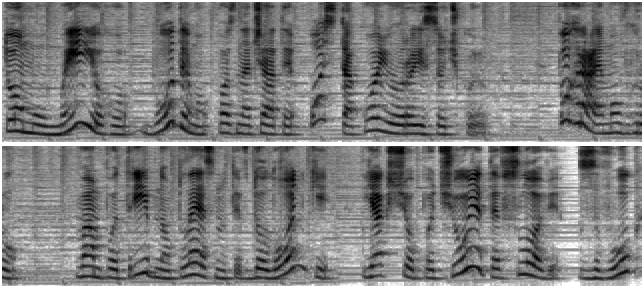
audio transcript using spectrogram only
Тому ми його будемо позначати ось такою рисочкою. Пограємо в гру. Вам потрібно плеснути в долоньки, якщо почуєте в слові звук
